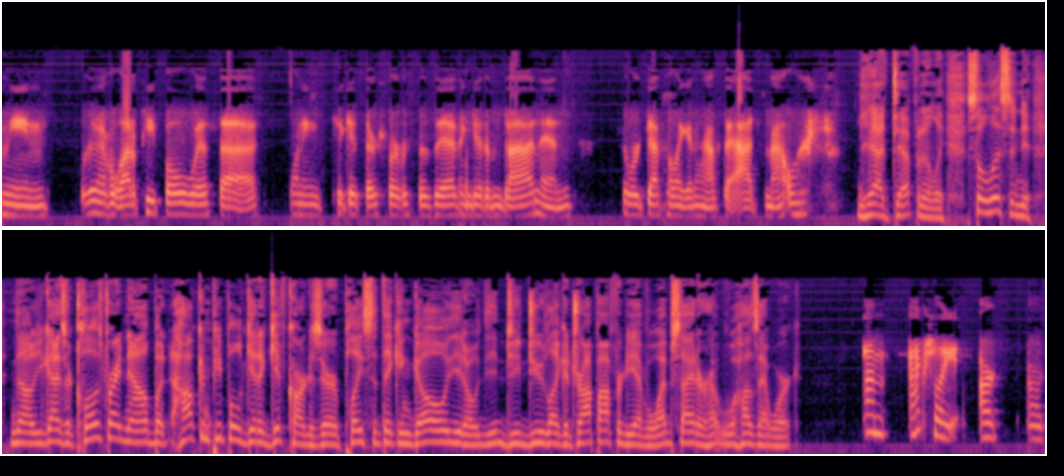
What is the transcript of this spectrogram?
mean, we're going to have a lot of people with uh, wanting to get their services in and get them done, and so we're definitely going to have to add some hours. Yeah, definitely. So listen, now you guys are closed right now, but how can people get a gift card? Is there a place that they can go? You know, do you like a drop off, or do you have a website, or how, how's that work? Um, actually, our our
